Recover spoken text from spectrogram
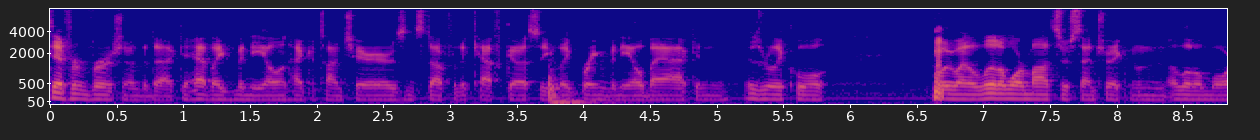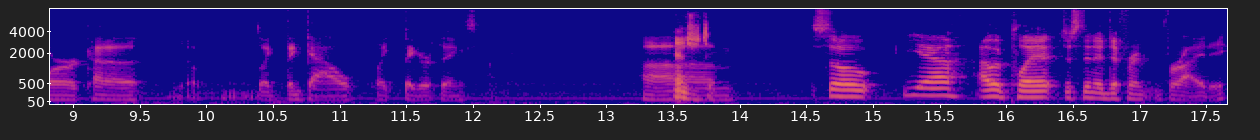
different version of the deck. It had like Vanille and Hecatoncheirs and stuff for the Kefka, so you could like bring Vanille back, and it was really cool. But we went a little more monster centric and a little more kind of you know like the Gao, like bigger things. Um, Interesting. So yeah, I would play it just in a different variety.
